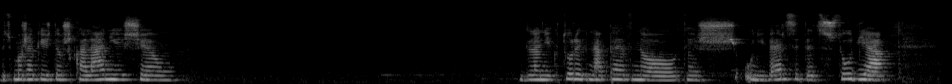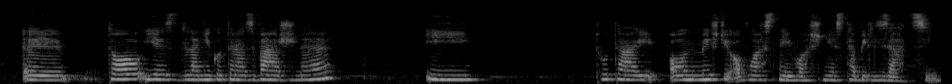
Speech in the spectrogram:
być może jakieś doszkalanie się, dla niektórych na pewno też uniwersytet, studia, y, to jest dla niego teraz ważne i tutaj on myśli o własnej właśnie stabilizacji.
